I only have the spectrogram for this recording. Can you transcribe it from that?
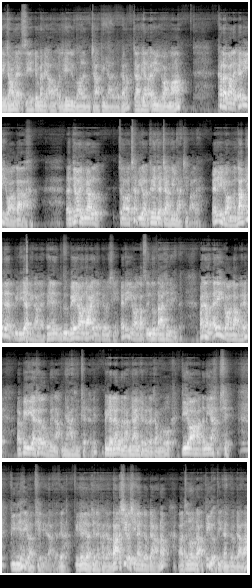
လေချောင်းနဲ့အစီအပြစ်မဲ့တွေအားလုံးအရေးယူသွားတယ်လို့ကြားသိရတယ်ပေါ့ဗျာနော်ကြားသိရတော့အဲ့ဒီရွာမှာခက်တာကလည်းအဲ့ဒီရွာကအဲပြောရင်ခင်ဗျားတို့ကျွန်တော်ချက်ပြီးတော့အတွင်းချက်ကြလေ့လာကြည့်ပါလေအဲ့ဒီရွာမှာလာပြစ်တဲ့ PDF တွေကလည်းဘယ်သူဘယ်ရွာသားတွေလဲပြောလို့ရှိရင်အဲ့ဒီရွာကဆွေမျိုးသားချင်းတွေပဲ။ဘာကြောင့်လဲအဲ့ဒီရွာကပဲ PDF ထဲကိုဝင်တာအများကြီးဖြစ်တယ်လေ။ PDF ထဲဝင်တာအများကြီးဖြစ်တဲ့အတွက်ကြောင့်မလို့ဒီရွာဟာတနည်းအားဖြင့် PDF ရွာဖြစ်နေတာဗျာ။ PDF ရွာဖြစ်တဲ့ခါကျတော့ဒါအရှိလို့ရှိတိုင်းပြောပြတာနော်။အဲကျွန်တော်တို့ဒါအတိကိုအတိတိုင်းပြောပြတာ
